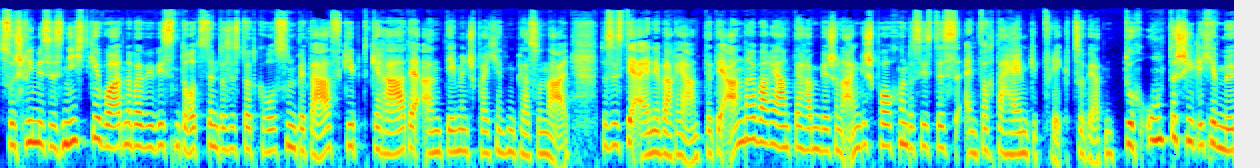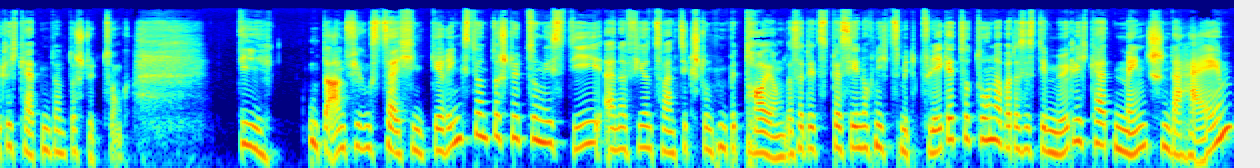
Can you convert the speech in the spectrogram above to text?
So schlimm ist es nicht geworden, aber wir wissen trotzdem, dass es dort großen Bedarf gibt, gerade an dementsprechendem Personal. Das ist die eine Variante. Die andere Variante haben wir schon angesprochen. Das ist es, einfach daheim gepflegt zu werden durch unterschiedliche Möglichkeiten der Unterstützung. Die unter Anführungszeichen geringste Unterstützung ist die einer 24-Stunden-Betreuung. Das hat jetzt per se noch nichts mit Pflege zu tun, aber das ist die Möglichkeit, Menschen daheim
